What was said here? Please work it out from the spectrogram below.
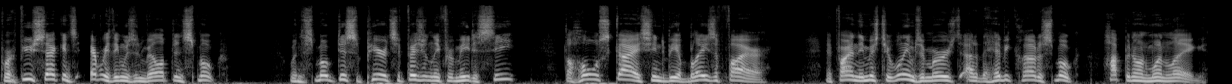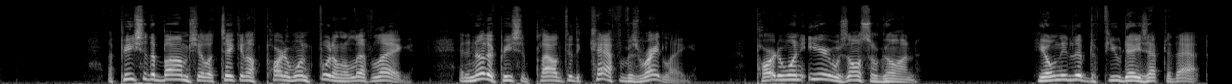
For a few seconds, everything was enveloped in smoke. When the smoke disappeared sufficiently for me to see, the whole sky seemed to be a blaze of fire, and finally Mr. Williams emerged out of the heavy cloud of smoke, hopping on one leg. A piece of the bombshell had taken off part of one foot on the left leg, and another piece had plowed through the calf of his right leg. Part of one ear was also gone. He only lived a few days after that.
